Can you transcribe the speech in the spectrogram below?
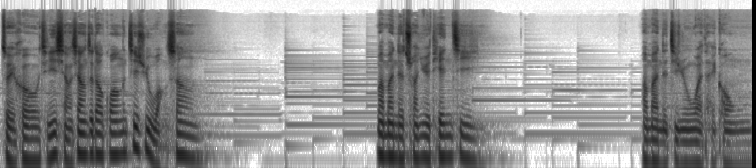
最后，请你想象这道光继续往上，慢慢的穿越天际，慢慢的进入外太空，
